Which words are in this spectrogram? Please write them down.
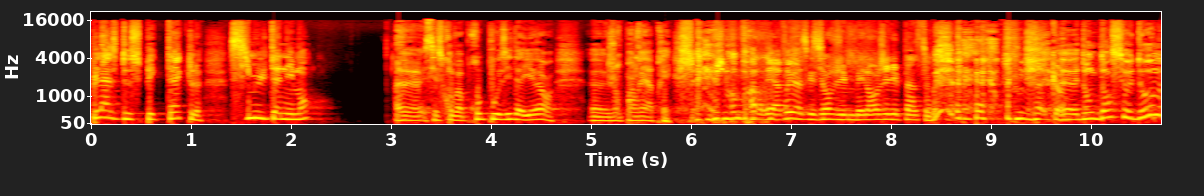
places de spectacle simultanément euh, c'est ce qu'on va proposer d'ailleurs. Euh, J'en parlerai après. J'en parlerai après parce que sinon je vais me mélanger les pinceaux. D'accord. Euh, donc dans ce dôme,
